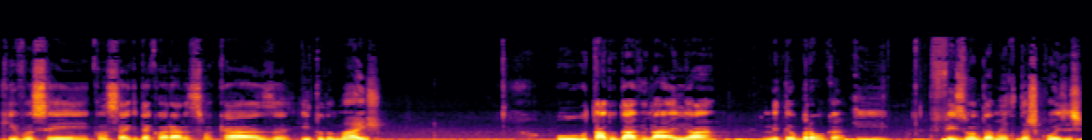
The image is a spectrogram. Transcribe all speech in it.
que você consegue decorar a sua casa e tudo mais o tal do Davi lá, ele ó, meteu bronca e fez o andamento das coisas.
